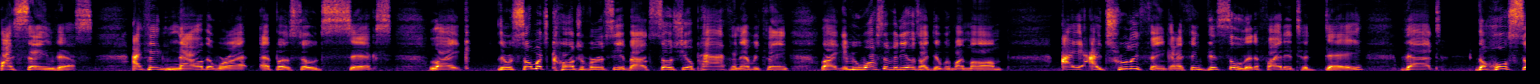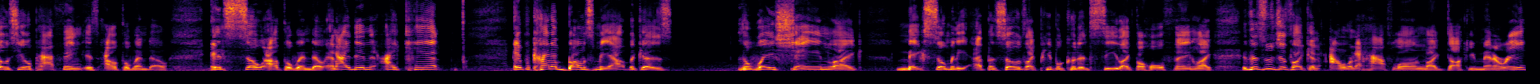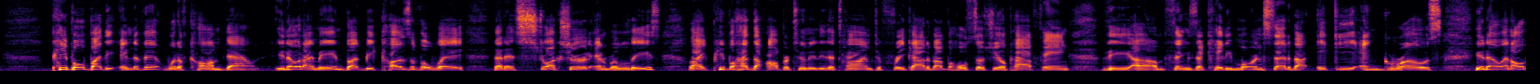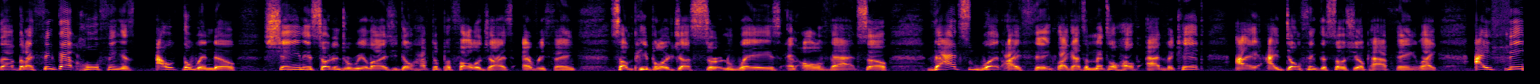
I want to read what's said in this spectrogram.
by saying this. I think now that we're at episode six, like, there was so much controversy about sociopath and everything. Like, if you watch the videos I did with my mom, I, I truly think, and I think this solidified it today, that the whole sociopath thing is out the window. It's so out the window. And I didn't, I can't, it kind of bums me out because the way Shane like makes so many episodes, like people couldn't see like the whole thing. Like if this was just like an hour and a half long like documentary, people by the end of it would have calmed down. You know what I mean? But because of the way that it's structured and released, like people had the opportunity, the time to freak out about the whole sociopath thing, the um, things that Katie Morton said about icky and gross, you know, and all that. But I think that whole thing is out the window. Shane is starting to realize you don't have to pathologize everything. Some people are just certain ways and all of that. So that's what I think, like as a mental health advocate, I, I don't think the sociopath thing, like I think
